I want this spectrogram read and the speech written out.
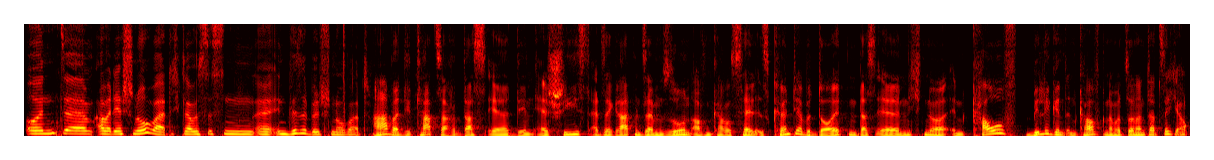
Und ähm, aber der Schnurrbart, ich glaube, es ist ein äh, Invisible Schnurrbart. Aber die Tatsache, dass er den erschießt, als er gerade mit seinem Sohn auf dem Karussell ist, könnte ja bedeuten, dass er nicht nur in Kauf, billigend in Kauf genommen hat, sondern tatsächlich auch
